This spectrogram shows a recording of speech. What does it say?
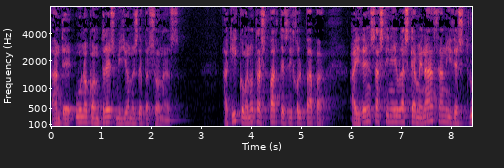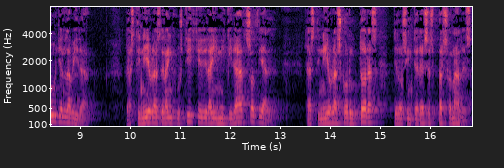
ante uno con tres millones de personas. Aquí, como en otras partes, dijo el Papa, hay densas tinieblas que amenazan y destruyen la vida las tinieblas de la injusticia y de la iniquidad social, las tinieblas corruptoras de los intereses personales.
